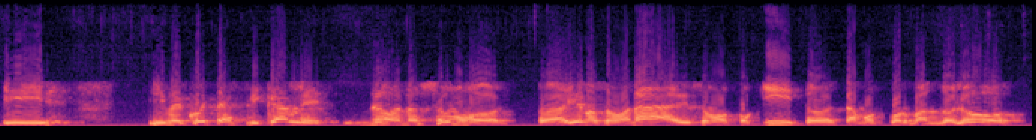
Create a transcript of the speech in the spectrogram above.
Y y me cuesta explicarle, no, no somos, todavía no somos nadie, somos poquitos, estamos formándolos.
